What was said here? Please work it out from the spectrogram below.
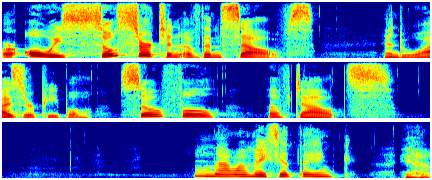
are always so certain of themselves, and wiser people so full of doubts. Hmm, that one makes you think. Yeah.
